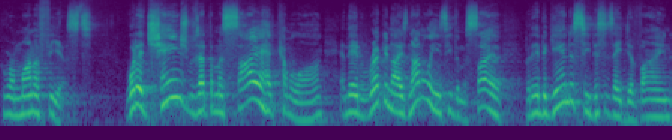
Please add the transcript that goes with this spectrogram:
who were monotheists. What had changed was that the Messiah had come along and they had recognized not only is he the Messiah, but they began to see this is a divine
